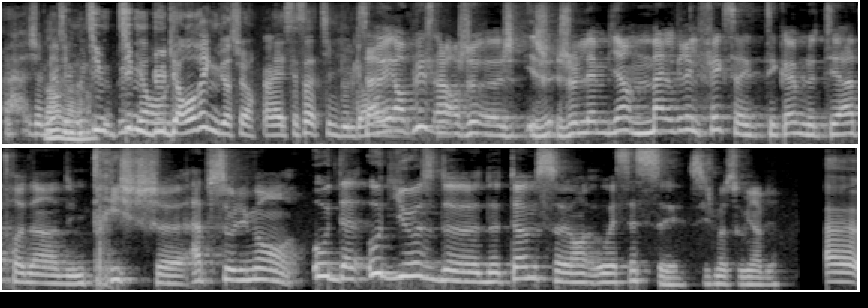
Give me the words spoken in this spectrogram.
Ah, J'aime Ah, bien voilà. Team, team Bulgaro- Bulgaroring, bien sûr. Ouais, c'est ça, Team Bulgaro. Ça avait- en plus, alors je, je, je- je l'aime bien malgré le fait que ça a été quand même le théâtre d'un- d'une triche euh, absolument odieuse de, de Toms euh, au SSC, si je me souviens bien. Euh,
